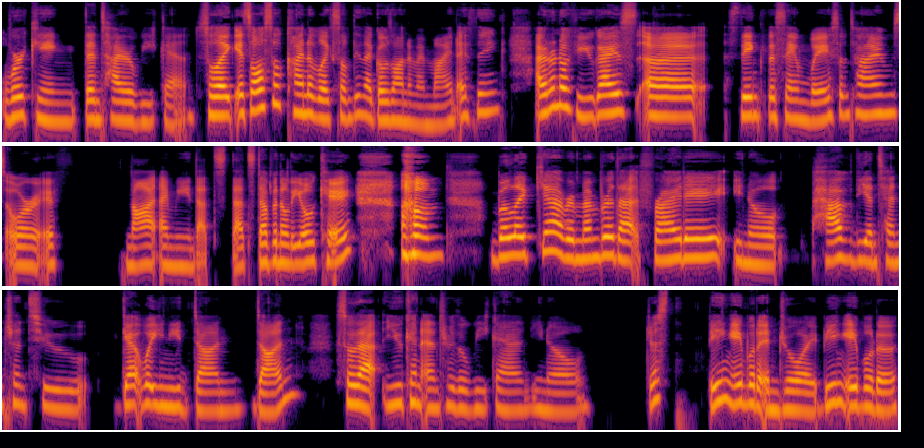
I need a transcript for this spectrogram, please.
working the entire weekend. So like it's also kind of like something that goes on in my mind, I think. I don't know if you guys uh think the same way sometimes or if not, I mean that's that's definitely okay. Um but like yeah, remember that Friday, you know, have the intention to get what you need done done so that you can enter the weekend, you know, just being able to enjoy, being able to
